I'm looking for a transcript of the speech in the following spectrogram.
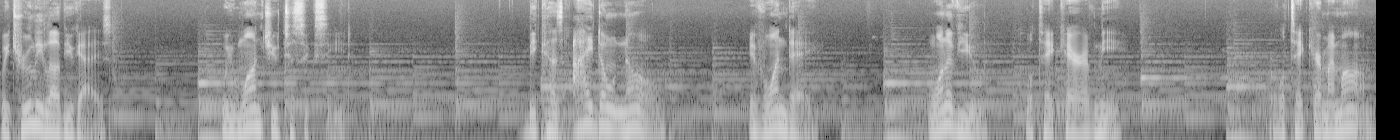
We truly love you guys. We want you to succeed. Because I don't know if one day one of you will take care of me, or will take care of my mom,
